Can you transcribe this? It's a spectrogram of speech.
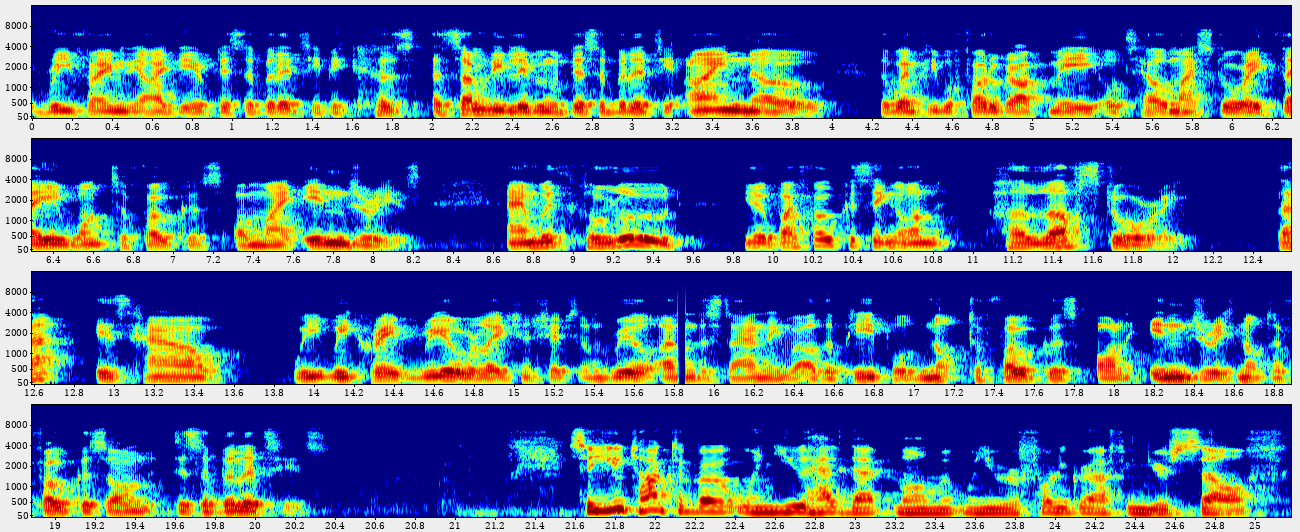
reframing the idea of disability, because as somebody living with disability, I know that when people photograph me or tell my story, they want to focus on my injuries. And with Khulud, you know, by focusing on her love story, that is how we, we create real relationships and real understanding of other people, not to focus on injuries, not to focus on disabilities. So you talked about when you had that moment when you were photographing yourself,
